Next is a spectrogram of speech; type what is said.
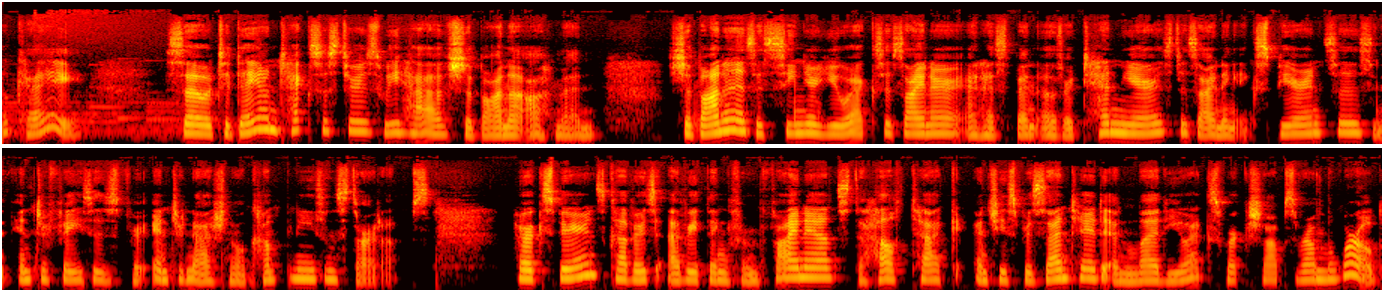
Okay, so today on Tech Sisters, we have Shabana Ahmed. Shabana is a senior UX designer and has spent over 10 years designing experiences and interfaces for international companies and startups. Her experience covers everything from finance to health tech, and she's presented and led UX workshops around the world.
